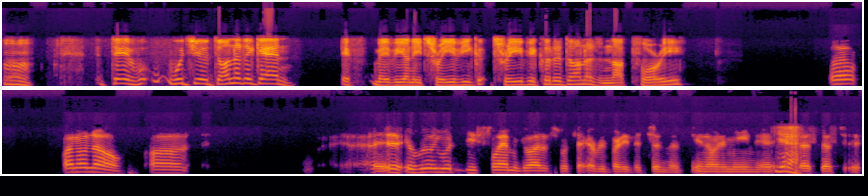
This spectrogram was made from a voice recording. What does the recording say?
Hmm. Dave, would you have done it again if maybe only three of you could- three of you could have done it and not four of you? Well, I don't know. Uh, it, it really wouldn't be Slammin' Gladys with everybody that's in the. You know what I mean? It, Yeah. That, that's it,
